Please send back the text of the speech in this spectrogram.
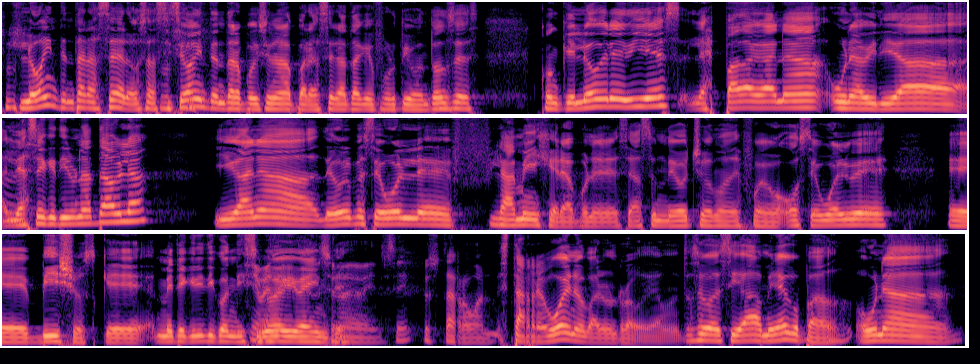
lo va a intentar hacer. O sea, si se va a intentar posicionar para hacer ataque furtivo. Entonces, con que logre 10, la espada gana una habilidad, le hace que tire una tabla. Y gana, de golpe se vuelve flamígera, poner, se hace un de 8 más de fuego. O se vuelve eh, Vicious, que mete crítico en 19 y 20. 19 y 20, sí. Eso está re bueno. Está re bueno para un rogue, digamos. Entonces vos decís, ah, mirá copado. O una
